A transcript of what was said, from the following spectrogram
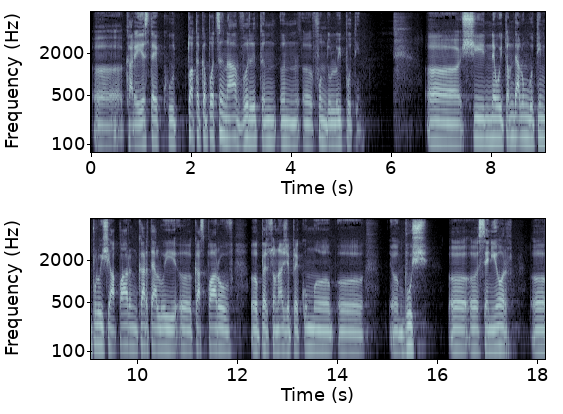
uh, care este cu toată căpățâna vârât în, în uh, fundul lui Putin. Uh, și ne uităm de-a lungul timpului și apar în cartea lui uh, Kasparov uh, personaje precum uh, uh, uh Bush uh, uh, senior uh,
